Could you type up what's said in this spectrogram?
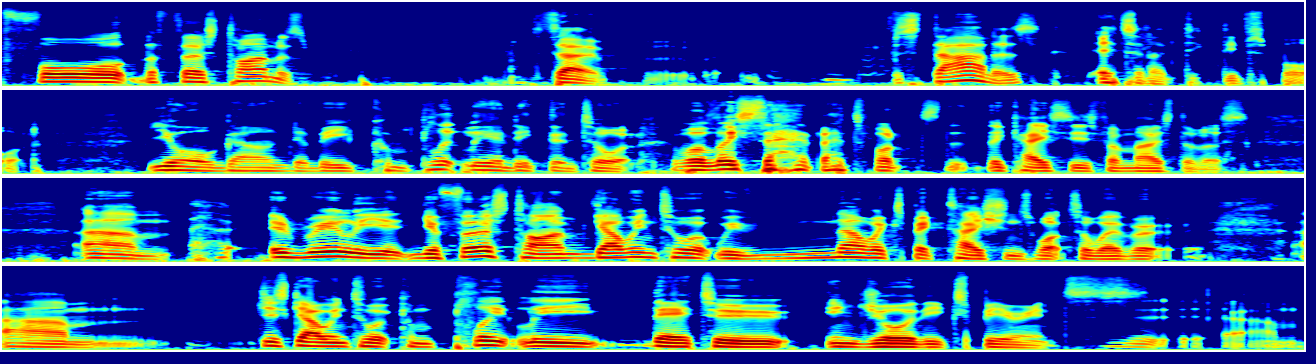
for the first timers? So, for starters, it's an addictive sport. You're going to be completely addicted to it. Well, at least that, that's what the case is for most of us. Um, it really, your first time, go into it with no expectations whatsoever. Um, just go into it completely there to enjoy the experience. Um,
